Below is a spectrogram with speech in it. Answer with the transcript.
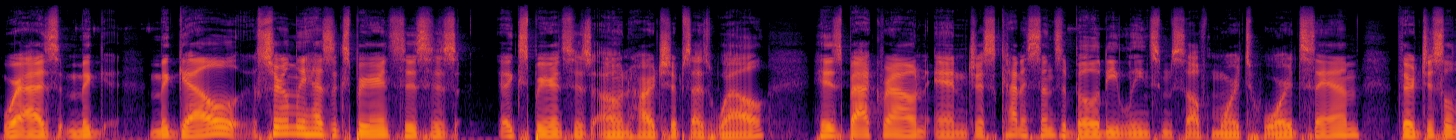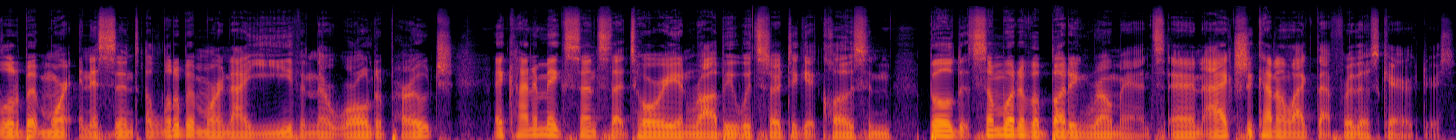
Whereas Mig- Miguel certainly has experienced his, his experienced his own hardships as well his background and just kind of sensibility leans himself more towards Sam. They're just a little bit more innocent, a little bit more naive in their world approach. It kind of makes sense that Tori and Robbie would start to get close and build somewhat of a budding romance. And I actually kind of like that for those characters.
